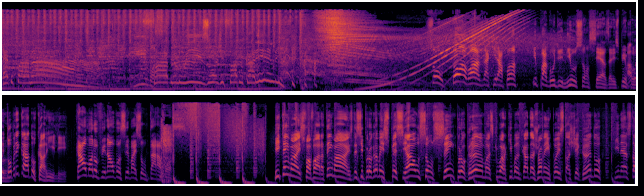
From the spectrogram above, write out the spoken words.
É do Paraná! Hoje Fábio Carilli. Soltou a voz da Kirapan e pagou de Nilson César, Ah, Espímpolo. muito obrigado, Carilli. Calma, no final você vai soltar a voz. E tem mais, Favara, tem mais. Nesse programa especial, são 100 programas que o Arquibancada Jovem Pan está chegando. E nesta,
